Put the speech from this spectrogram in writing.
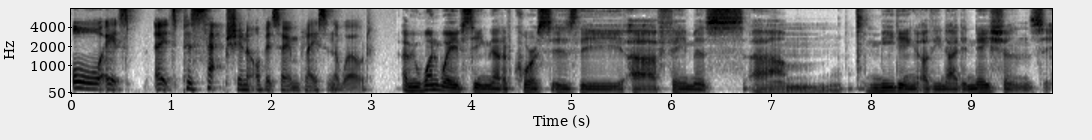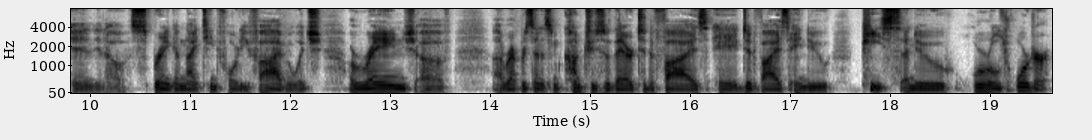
or its its perception of its own place in the world? I mean, one way of seeing that, of course, is the uh, famous um, meeting of the United Nations in you know spring of 1945, in which a range of uh, representatives from countries were there to devise a to devise a new peace, a new world order,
